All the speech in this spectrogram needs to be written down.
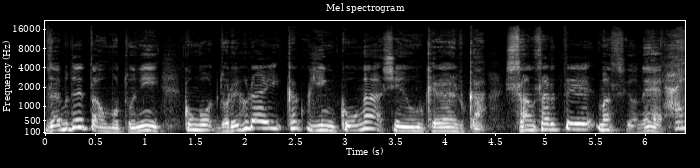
財務データをもとに今後どれぐらい各銀行が支援を受けられるか試算されてますよね、はい、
